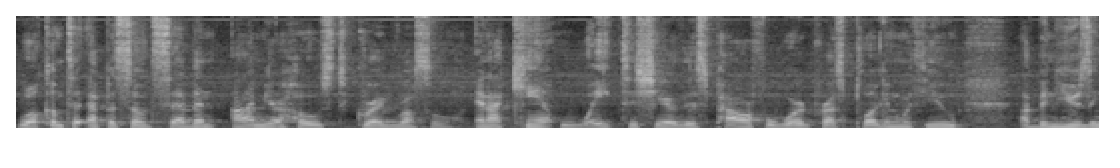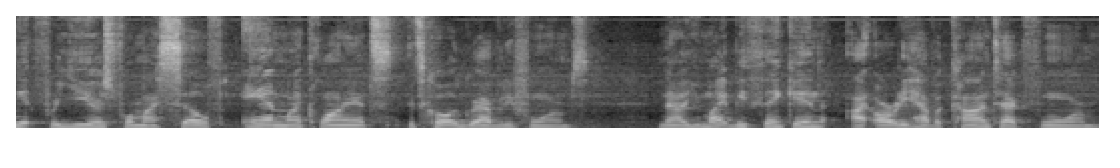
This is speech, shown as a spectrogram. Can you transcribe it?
Welcome to episode 7. I'm your host, Greg Russell, and I can't wait to share this powerful WordPress plugin with you. I've been using it for years for myself and my clients. It's called Gravity Forms. Now, you might be thinking, I already have a contact form,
